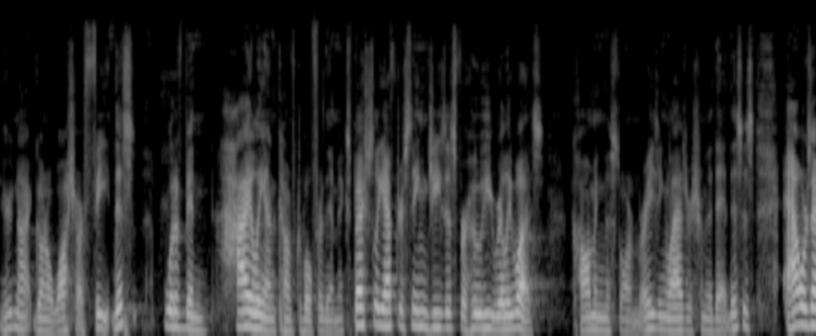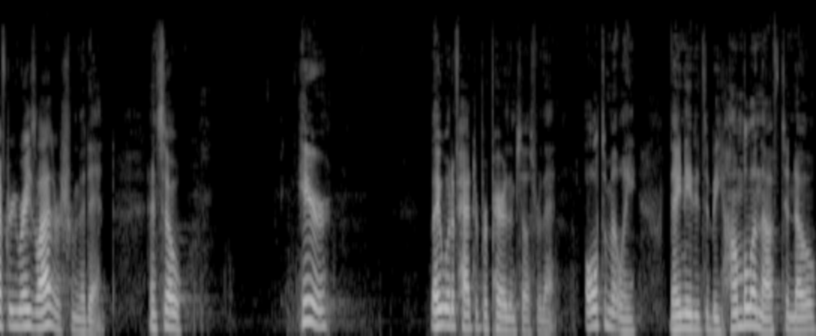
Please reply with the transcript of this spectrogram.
You're not going to wash our feet. This would have been highly uncomfortable for them, especially after seeing Jesus for who he really was calming the storm, raising Lazarus from the dead. This is hours after he raised Lazarus from the dead. And so here, they would have had to prepare themselves for that. Ultimately, they needed to be humble enough to know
